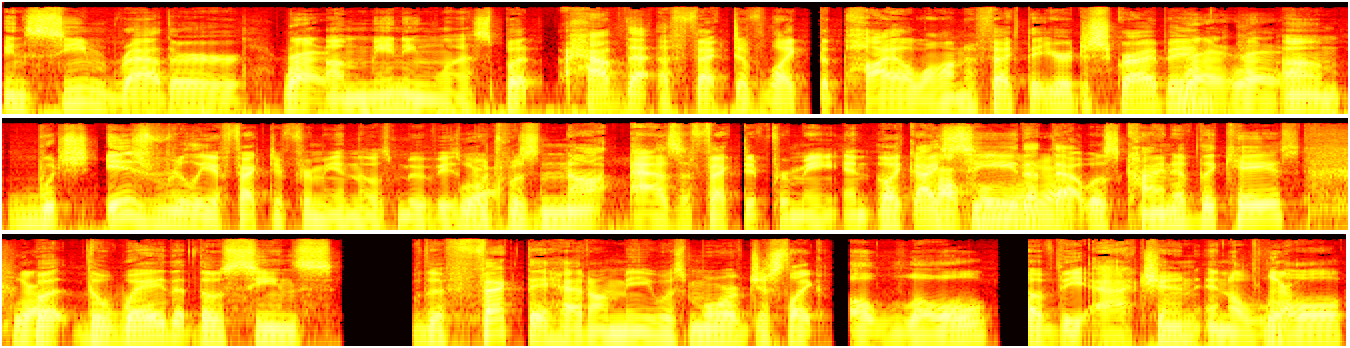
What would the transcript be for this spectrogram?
and seem rather Right. um, meaningless, but have that effect of like the pile on effect that you're describing, Right, right. Um, which is really effective for me in those movies, Yeah. which was not as effective for me. And like I see that yeah. that was kind of the case, Yeah. but the way that those scenes the effect they had on me was more of just like a lull of the action and a lull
